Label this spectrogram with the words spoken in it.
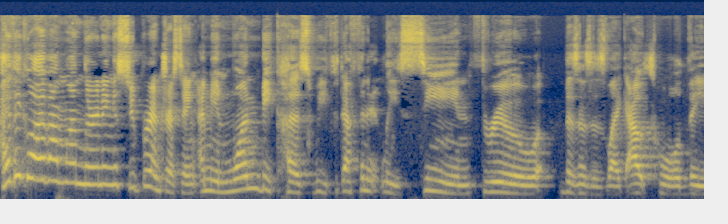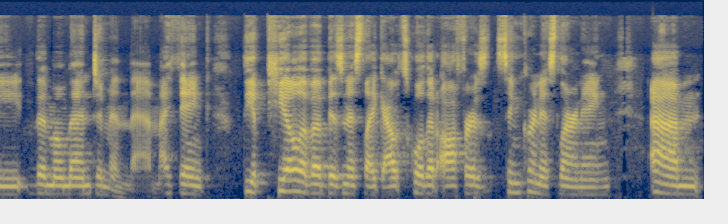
I think live online learning is super interesting. I mean, one because we've definitely seen through businesses like OutSchool the the momentum in them. I think the appeal of a business like OutSchool that offers synchronous learning um,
